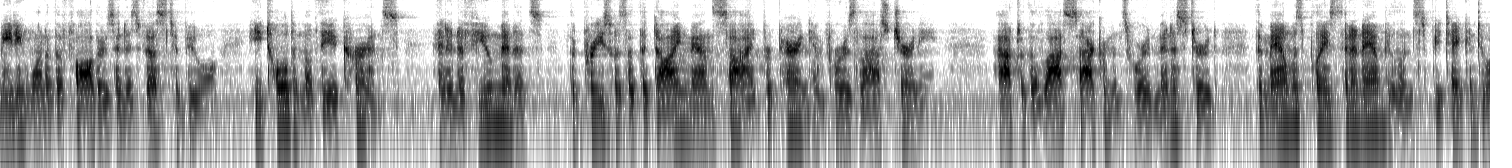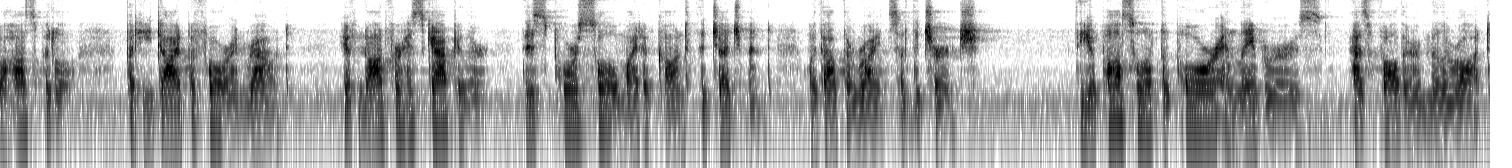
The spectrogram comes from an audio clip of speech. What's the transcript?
Meeting one of the fathers in his vestibule, he told him of the occurrence, and in a few minutes the priest was at the dying man's side preparing him for his last journey. After the last sacraments were administered, the man was placed in an ambulance to be taken to a hospital, but he died before en route. If not for his scapular, this poor soul might have gone to the judgment without the rites of the church. The apostle of the poor and laborers, as Father Milleriot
